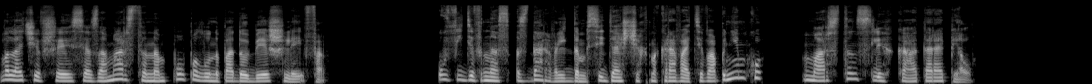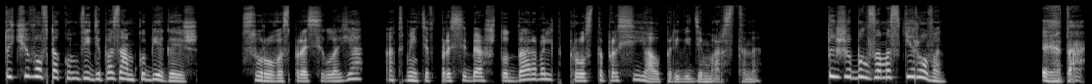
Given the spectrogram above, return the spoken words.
волочившаяся за Марстоном по полу наподобие шлейфа. Увидев нас с Дарвальдом, сидящих на кровати в обнимку, Марстон слегка оторопел. «Ты чего в таком виде по замку бегаешь?» — сурово спросила я, отметив про себя, что Дарвальд просто просиял при виде Марстона. Ты же был замаскирован!» «Это...»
